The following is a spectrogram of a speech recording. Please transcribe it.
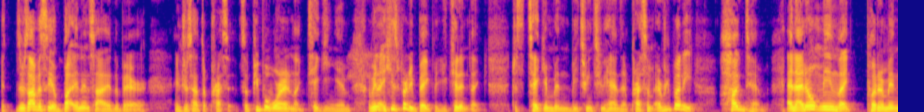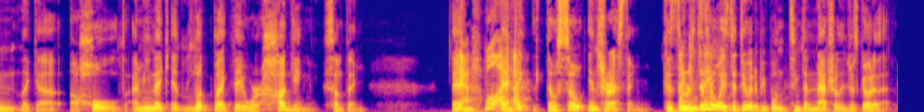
it, there's obviously a button inside the bear, and you just have to press it. So people weren't like taking him. I mean, he's pretty big, but you couldn't like just take him in between two hands and press him. Everybody hugged him, and I don't mean like put him in like a, a hold. I mean like it looked like they were hugging something. And, yeah, well, I, I that was so interesting because there was different say, ways to do it, and people seem to naturally just go to that.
